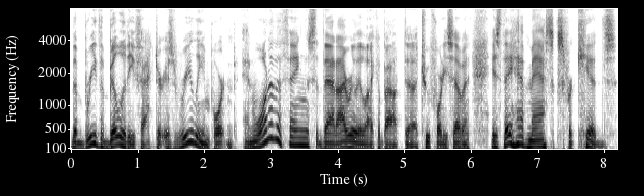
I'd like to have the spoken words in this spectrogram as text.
the breathability factor is really important. And one of the things that I really like about uh, True 47 is they have masks for kids.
